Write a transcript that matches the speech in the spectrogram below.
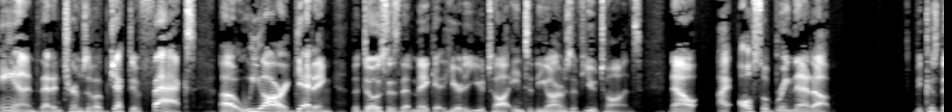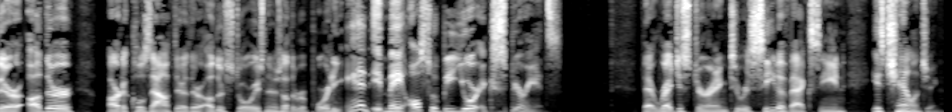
and that in terms of objective facts, uh, we are getting the doses that make it here to Utah into the arms of Utahns. Now, I also bring that up because there are other articles out there, there are other stories, and there's other reporting, and it may also be your experience that registering to receive a vaccine is challenging.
